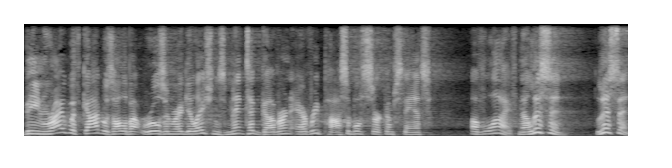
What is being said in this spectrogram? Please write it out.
Being right with God was all about rules and regulations meant to govern every possible circumstance of life. Now, listen, listen.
